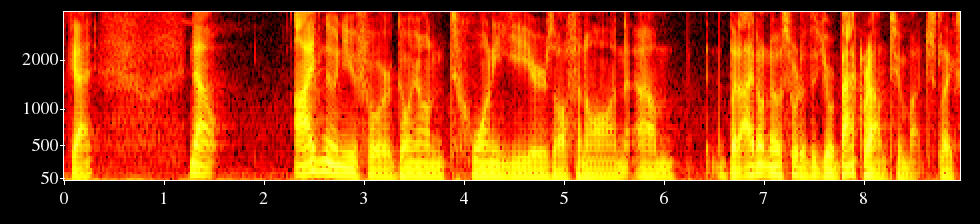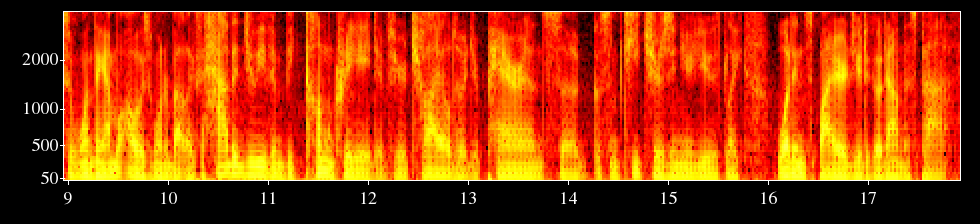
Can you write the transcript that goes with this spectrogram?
Okay. Now, I've known you for going on 20 years off and on. Um, but I don't know sort of your background too much. Like, so one thing I'm always wondering about, like, so how did you even become creative? Your childhood, your parents, uh, some teachers in your youth, like, what inspired you to go down this path?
